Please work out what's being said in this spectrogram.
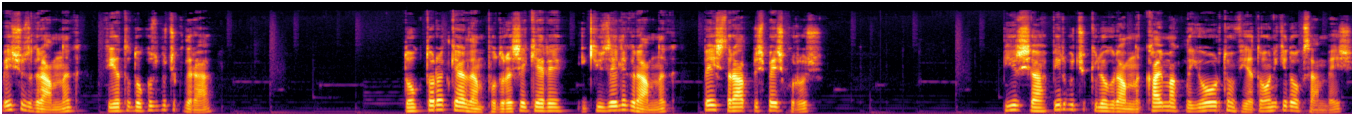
500 gramlık fiyatı 9,5 lira. Doktor Ötker'den pudra şekeri 250 gramlık 5 lira 65 kuruş bir şah 1,5 kilogramlık kaymaklı yoğurtun fiyatı 12.95.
